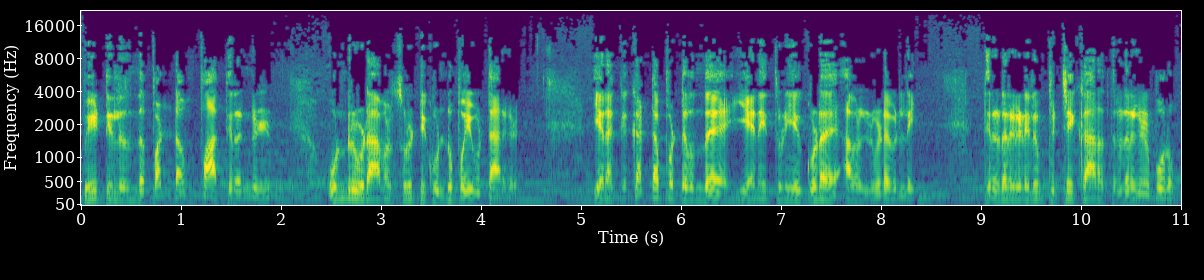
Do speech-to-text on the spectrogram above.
வீட்டில் இருந்த பண்டம் பாத்திரங்கள் ஒன்று விடாமல் சுருட்டி கொண்டு போய்விட்டார்கள். எனக்கு கட்டப்பட்டிருந்த ஏனை துணியை கூட அவர்கள் விடவில்லை. திருடர்களிலும் பிச்சைக்கார திருடர்கள் போலும்.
